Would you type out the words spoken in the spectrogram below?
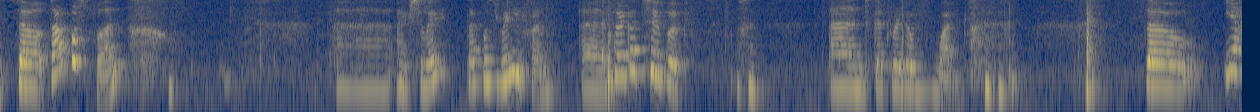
so that was fun. uh, actually, that was really fun. Uh, so I got two books and got rid of one. So yeah,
